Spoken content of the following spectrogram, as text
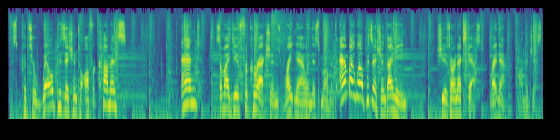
This puts her well positioned to offer comments and some ideas for corrections right now in this moment. And by well positioned, I mean she is our next guest right now on The Gist.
